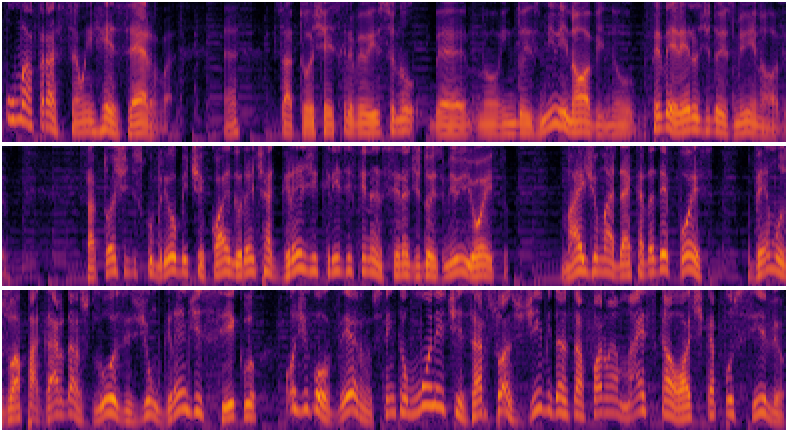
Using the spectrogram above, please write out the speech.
uma fração em reserva. Né? Satoshi escreveu isso no, é, no, em 2009, no fevereiro de 2009. Satoshi descobriu o Bitcoin durante a grande crise financeira de 2008. Mais de uma década depois, vemos o apagar das luzes de um grande ciclo onde governos tentam monetizar suas dívidas da forma mais caótica possível,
